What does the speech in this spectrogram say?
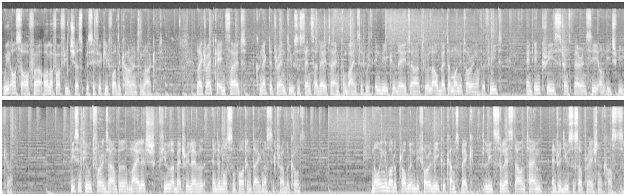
We also offer all of our features specifically for the car rental market. Like RideCare Insight, Connected Rent uses sensor data and combines it with in-vehicle data to allow better monitoring of the fleet and increase transparency on each vehicle. These include, for example, mileage, fuel or battery level and the most important diagnostic trouble codes. Knowing about a problem before a vehicle comes back leads to less downtime and reduces operational costs.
